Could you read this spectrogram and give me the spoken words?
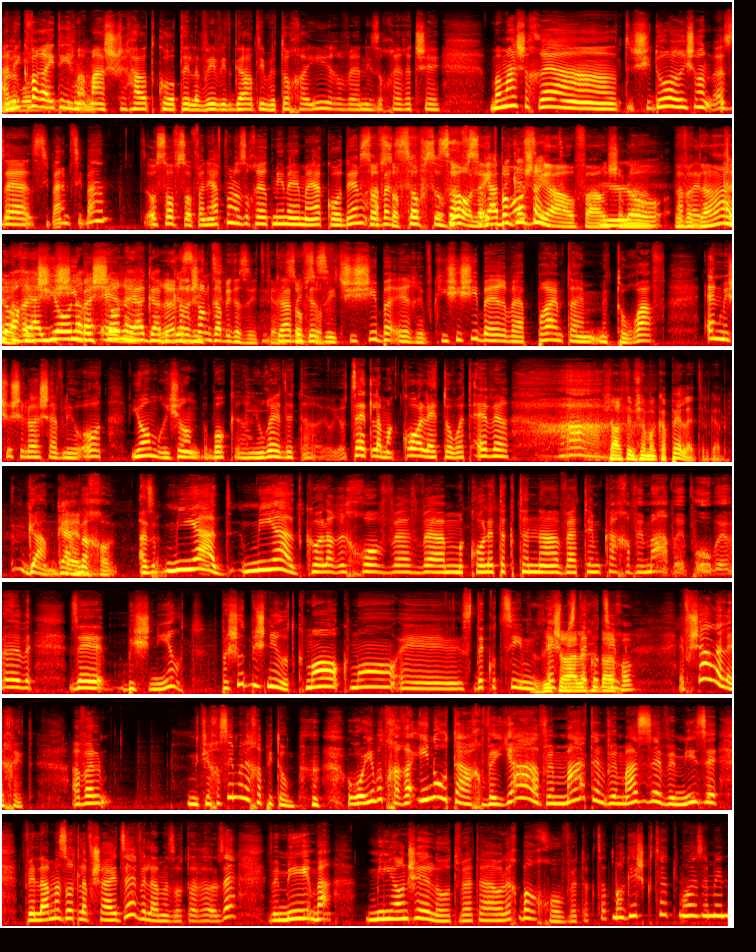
אני כבר הייתי ממש הארדקור תל אביב, גרתי בתוך העיר, ואני זוכרת שממש אחרי השידור הראשון, זה סיבה למסיבה, או סוף סוף, אני אף פעם לא זוכרת מי מהם היה קודם, סוף אבל... סוף. סוף סוף. לא, סוף, להיט בראש. היה ההופעה הראשונה. לא, אבל- בוודאי. לא, שישי הראשון. היה גבי גזית. הראשון גבי גזית, כן, גבי סוף סוף. גזית, שישי בערב, כי שישי בערב היה פריים טיים מטורף, אין מישהו שלא ישב לראות. יום ראשון בבוקר אני יורדת, יוצאת למכולת או whatever, שרתם שם קפלה אצל גבי. גם, כן. נכון. אז מיד, מיד, כל הרחוב וה, והמכולת הקטנה, ואתם ככה, ומה, ופה, ו... ו... ו... זה בשניות, פשוט בשניות, כמו, כמו אה, שדה קוצים, אז אי אש אפשר בשדה ללכת קוצים. ברחוב? אפשר ללכת, אבל מתייחסים אליך פתאום. רואים אותך, ראינו אותך, ויא, ומה אתם, ומה זה, ומי זה, ולמה זאת לבשה את זה, ולמה זאת על זה, ומי, מה, מיליון שאלות, ואתה הולך ברחוב, ואתה קצת מרגיש קצת כמו איזה מין,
